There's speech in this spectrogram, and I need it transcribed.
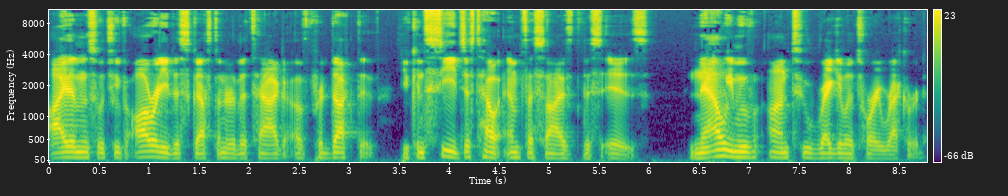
items which we've already discussed under the tag of productive. You can see just how emphasized this is. Now we move on to regulatory record.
